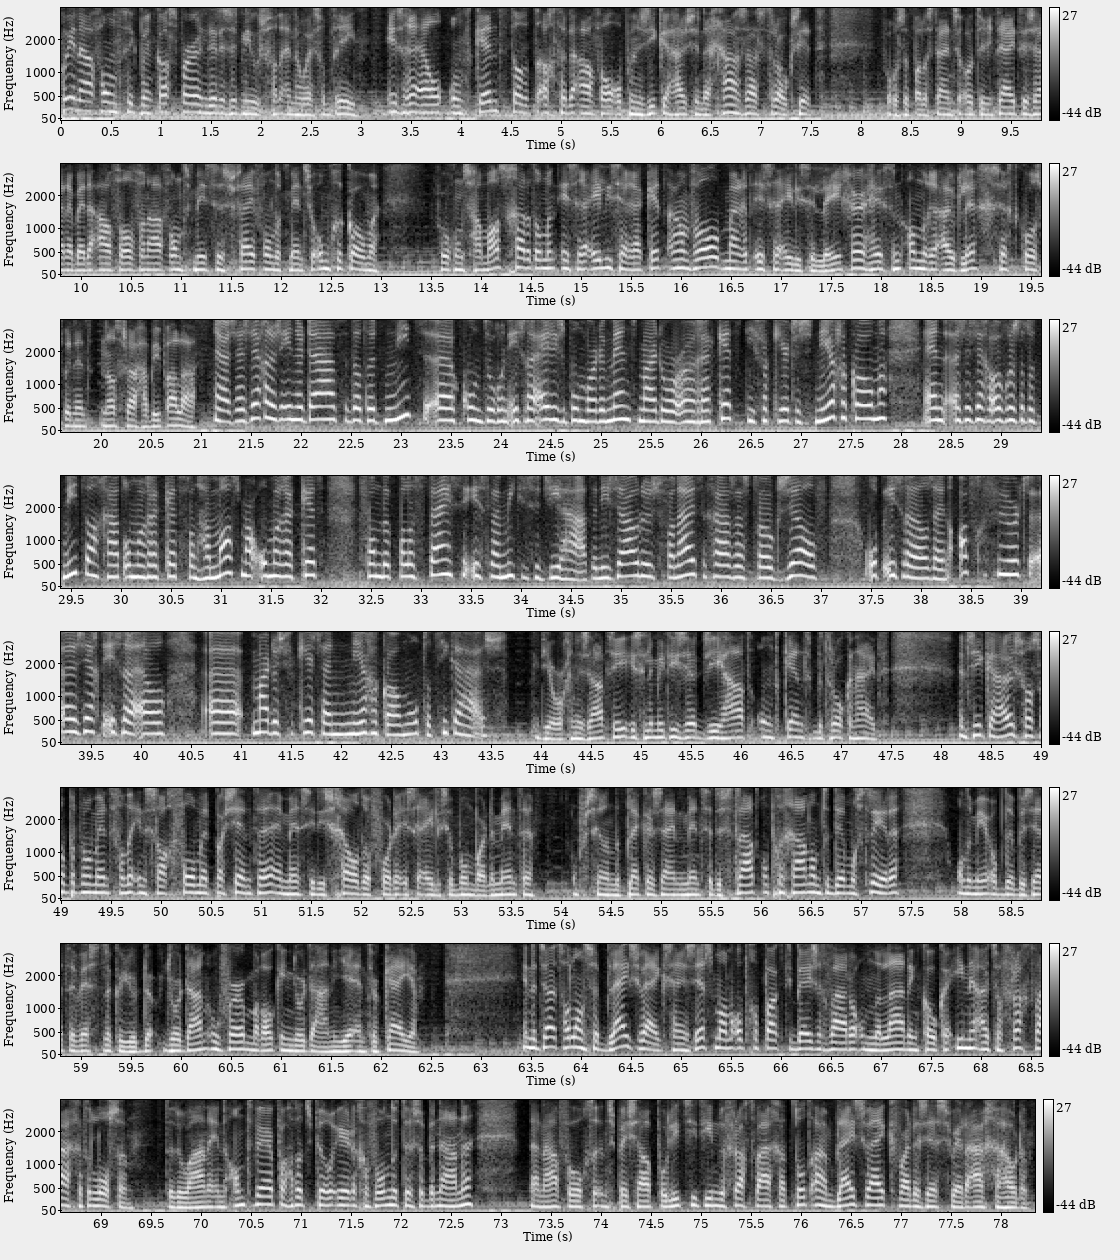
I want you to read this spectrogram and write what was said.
Goedenavond, ik ben Casper en dit is het nieuws van NOS op 3. Israël ontkent dat het achter de aanval op een ziekenhuis in de Gazastrook zit. Volgens de Palestijnse autoriteiten zijn er bij de aanval vanavond minstens 500 mensen omgekomen. Volgens Hamas gaat het om een Israëlische raketaanval... maar het Israëlische leger heeft een andere uitleg... zegt correspondent Nasra Habib Allah. Ja, zij zeggen dus inderdaad dat het niet uh, komt door een Israëlisch bombardement... maar door een raket die verkeerd is neergekomen. En uh, ze zeggen overigens dat het niet dan gaat om een raket van Hamas... maar om een raket van de Palestijnse islamitische jihad. En die zou dus vanuit de Gazastrook zelf op Israël zijn afgevuurd, uh, zegt Israël... maar dus verkeerd zijn neergekomen op dat ziekenhuis. Die organisatie Islamitische Jihad ontkent betrokkenheid. Het ziekenhuis was op het moment van de inslag vol met patiënten... en mensen die schelden voor de Israëlische bombardementen. Op verschillende plekken zijn mensen de straat opgegaan om te demonstreren. Onder meer op de bezette westelijke Jordaan-oever... maar ook in Jordanië en Turkije. In het Zuid-Hollandse Blijswijk zijn zes mannen opgepakt... die bezig waren om de lading cocaïne uit een vrachtwagen te lossen. De douane in Antwerpen had het spul eerder gevonden tussen bananen. Daarna volgde een speciaal politieteam de vrachtwagen tot aan Blijswijk... waar de zes werden aangehouden.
